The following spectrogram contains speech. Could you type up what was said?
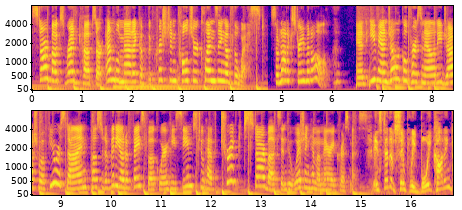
Starbucks red cups are emblematic of the Christian culture cleansing of the West. So not extreme at all. And evangelical personality Joshua Feuerstein posted a video to Facebook where he seems to have tricked Starbucks into wishing him a Merry Christmas. Instead of simply boycotting,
